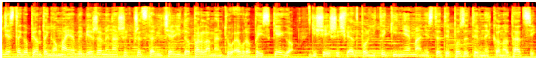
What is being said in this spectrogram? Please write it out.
25 maja wybierzemy naszych przedstawicieli do Parlamentu Europejskiego. Dzisiejszy świat polityki nie ma niestety pozytywnych konotacji.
